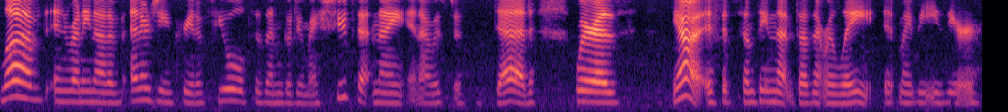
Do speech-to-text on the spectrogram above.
loved and running out of energy and creative fuel to then go do my shoots at night, and I was just dead. Whereas, yeah, if it's something that doesn't relate, it might be easier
